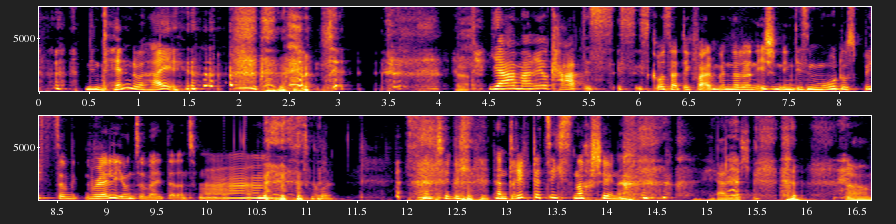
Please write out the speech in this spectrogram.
Nintendo, hi. Ja. ja. Mario Kart ist, ist, ist großartig, vor allem wenn du dann eh schon in diesem Modus bist, so mit Rallye und so weiter. Dann so, das ist cool. Das ist natürlich, dann driftet sich's noch schöner herrlich. ähm,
